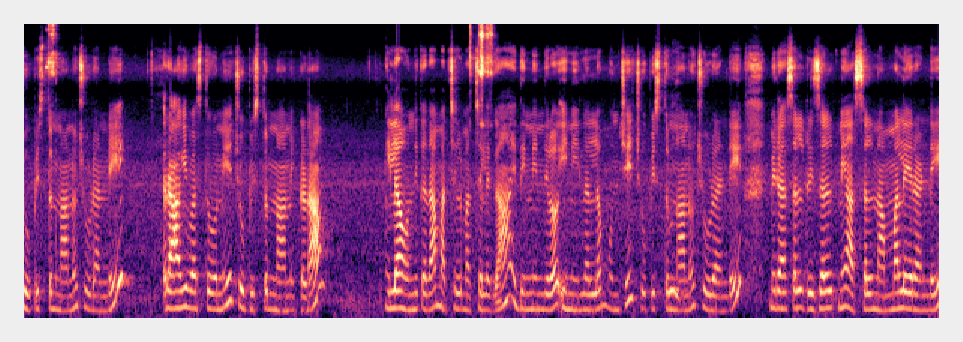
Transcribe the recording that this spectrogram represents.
చూపిస్తున్నాను చూడండి. రాగి వస్తువుని చూపిస్తున్నాను ఇక్కడ. ఇలా ఉంది కదా మచ్చలు మచ్చలుగా. దీన్ని ఇందులో ఈ నీళ్ళల్లో ముంచి చూపిస్తున్నాను చూడండి. మీరు అసలు రిజల్ట్ని అస్సలు నమ్మలేరండి.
